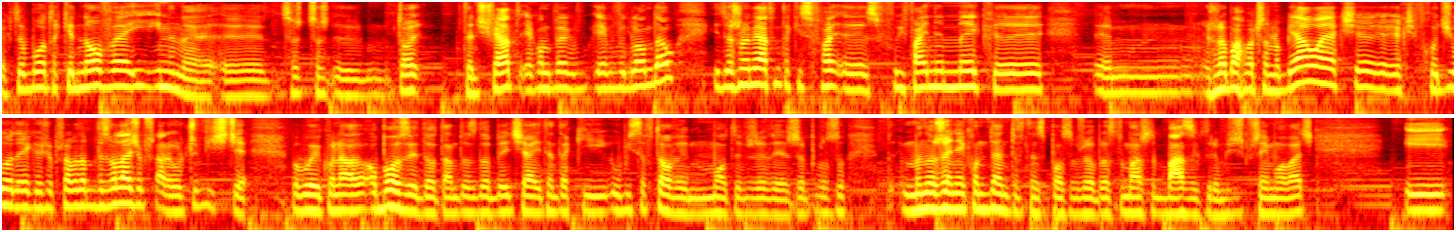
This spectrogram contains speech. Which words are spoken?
jak to było takie nowe i inne, y, co, co, y, to, ten świat, jak on jak wyglądał. I też ona miała ten taki swój, swój fajny myk, y, ym, że była chyba czarno-biała, jak się, jak się wchodziło do jakiegoś obszaru, tam wyzwalałeś obszary, oczywiście, bo były kuna obozy do tam do zdobycia i ten taki Ubisoftowy motyw, że wiesz, że po prostu mnożenie kontentu w ten sposób, że po prostu masz bazy, które musisz przejmować i,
